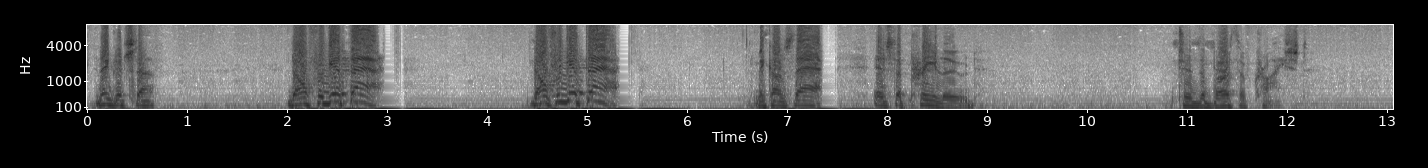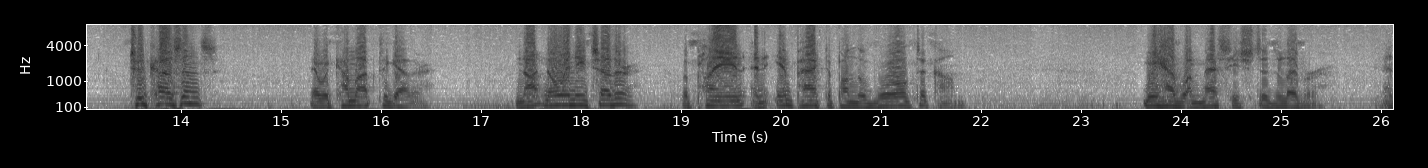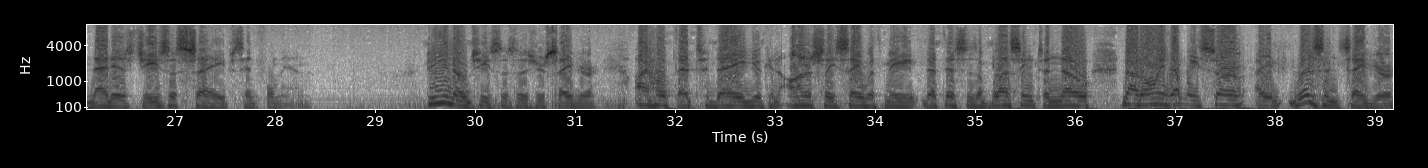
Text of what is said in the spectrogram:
Isn't that good stuff? Don't forget that. Don't forget that. Because that is the prelude to the birth of Christ. Two cousins that would come up together, not knowing each other, but playing an impact upon the world to come we have a message to deliver, and that is Jesus saves sinful men. Do you know Jesus as your Savior? I hope that today you can honestly say with me that this is a blessing to know not only that we serve a risen Savior,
